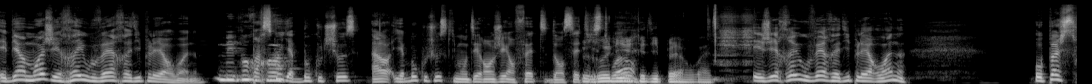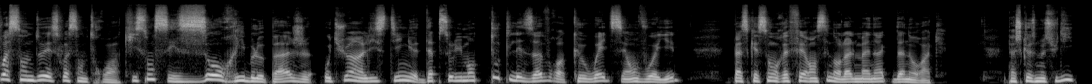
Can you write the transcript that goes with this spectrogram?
eh bien, moi, j'ai réouvert Ready Player One. Mais pourquoi Parce qu'il y a beaucoup de choses. Alors, il y a beaucoup de choses qui m'ont dérangé en fait dans cette histoire. Ready Player One. Et j'ai réouvert Ready Player One aux pages 62 et 63, qui sont ces horribles pages où tu as un listing d'absolument toutes les œuvres que Wade s'est envoyées parce qu'elles sont référencées dans l'almanach d'Anorak. Parce que je me suis dit,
